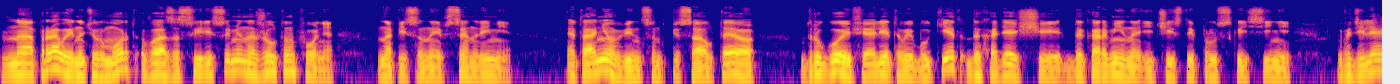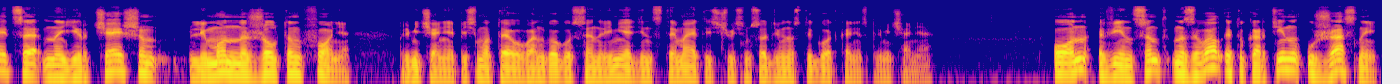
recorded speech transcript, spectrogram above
На правой натюрморт ваза с ирисами на желтом фоне, написанный в Сен-Реми. Это о нем Винсент писал Тео, другой фиолетовый букет, доходящий до кармина и чистой прусской синей, выделяется на ярчайшем лимонно-желтом фоне. Примечание. Письмо Тео Ван Гогу, Сен-Реми, 11 мая 1890 год. Конец примечания. Он, Винсент, называл эту картину ужасной,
